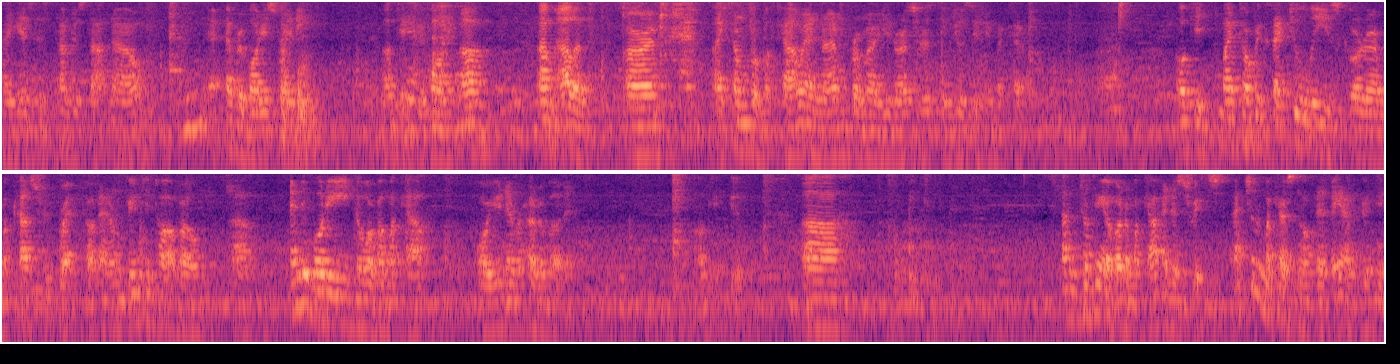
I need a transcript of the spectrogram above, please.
I guess it's time to start now. Everybody's ready? Okay, good morning. Uh, I'm Alan. Uh, I come from Macau and I'm from a University of St. Joseph in Macau. Okay, my topic actually is called uh, Macau Street Record and I'm going to talk about, uh, anybody know about Macau? Or you never heard about it? Okay, good. Uh, I'm talking about Macau and the streets. Actually, Macau is not that big. I'm going to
